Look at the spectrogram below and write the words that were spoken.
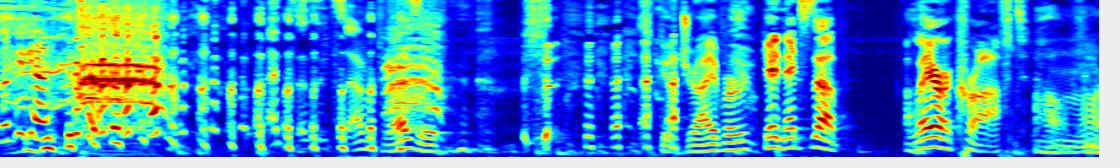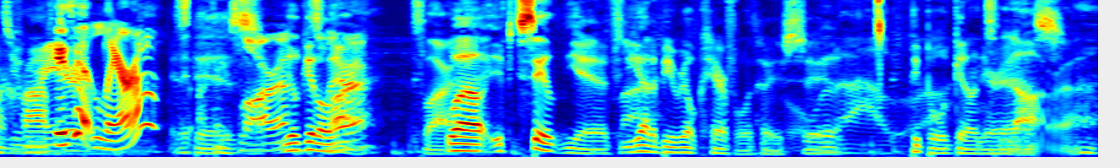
Let me go. That doesn't sound pleasant. Good driver. Okay, next up, Lara Croft. Oh, Lara Croft. Is it Lara? It I think is. it's Lara. You'll get a It's lot. Lara. It's Lara. Well, if you say yeah, if you got to be real careful with how you say it. People will get on your ass. Lara.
